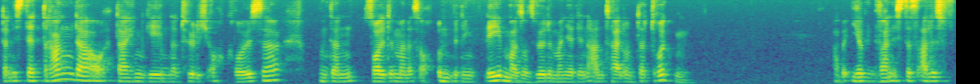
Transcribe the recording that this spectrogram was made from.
dann ist der Drang da dahingehend natürlich auch größer und dann sollte man das auch unbedingt leben, weil sonst würde man ja den Anteil unterdrücken. Aber irgendwann ist das alles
